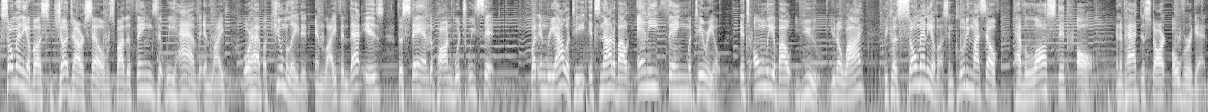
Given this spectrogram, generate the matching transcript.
So many of us judge ourselves by the things that we have in life or have accumulated in life, and that is the stand upon which we sit. But in reality, it's not about anything material. It's only about you. You know why? Because so many of us, including myself, have lost it all and have had to start over again.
